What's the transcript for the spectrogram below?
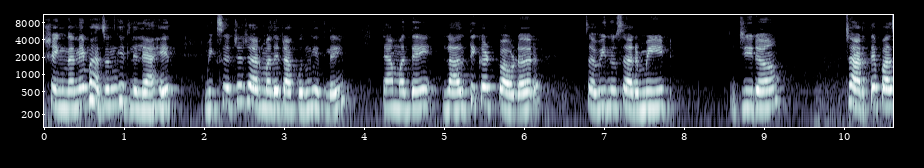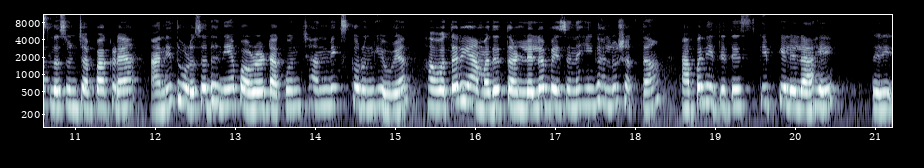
शेंगदाणे भाजून घेतलेले आहेत. मिक्सरच्या जारमध्ये टाकून घेतले. त्यामध्ये लाल तिखट पावडर चवीनुसार मीठ जिरं चार ते पाच लसूणच्या पाकड्या आणि थोडंसं धनिया पावडर टाकून छान मिक्स करून घेऊयात. हवं तर यामध्ये तळलेलं बेसनही घालू शकता. आपण इथे ते स्किप केलेलं आहे. तरी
